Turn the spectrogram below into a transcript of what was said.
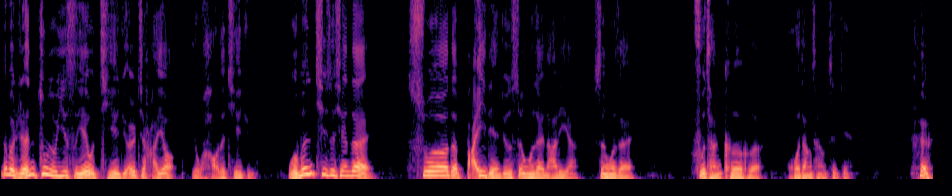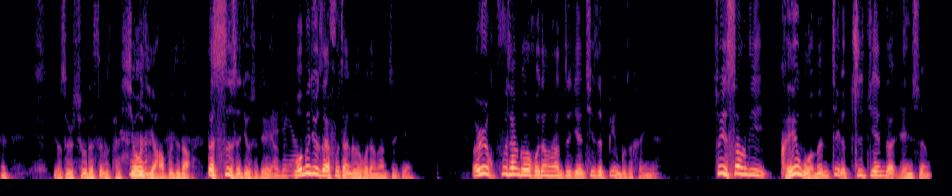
那么人终有一死，也有结局，而且还要有好的结局。我们其实现在说的白一点，就是生活在哪里啊？生活在妇产科和火葬场之间。有时候说的是不是太消极啊？不知道，但事实就是这样。我们就在妇产科和火葬场之间，而妇产科和火葬场之间其实并不是很远，所以上帝给我们这个之间的人生，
